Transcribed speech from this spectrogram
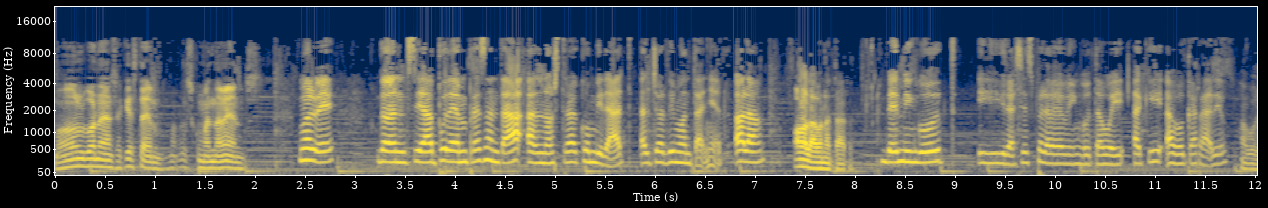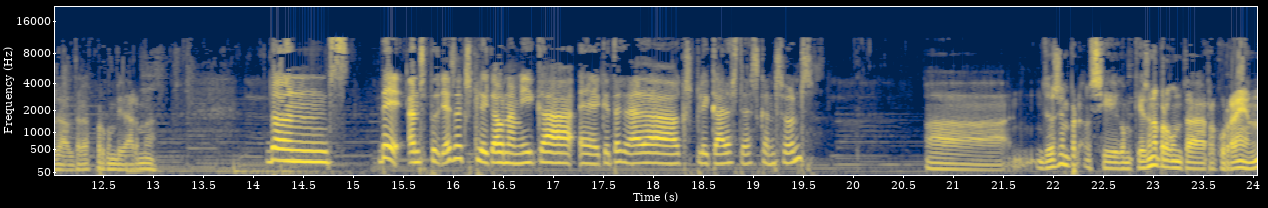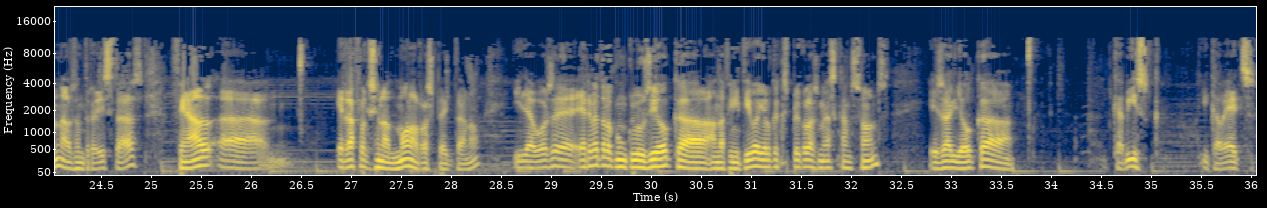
Molt bones, aquí estem, els comandaments. Molt bé. Doncs ja podem presentar el nostre convidat, el Jordi Montañez. Hola, Hola, bona tarda. benvingut i gràcies per haver vingut avui aquí a Boca Ràdio. A vosaltres per convidar-me. Doncs bé, ens podries explicar una mica eh, què t'agrada explicar a les teves cançons? Uh, jo sempre, o sigui, com que és una pregunta recurrent a les entrevistes, al final uh, he reflexionat molt al respecte, no? I llavors he, he arribat a la conclusió que, en definitiva, jo el que explico a les meves cançons és allò que, que visc i que veig.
